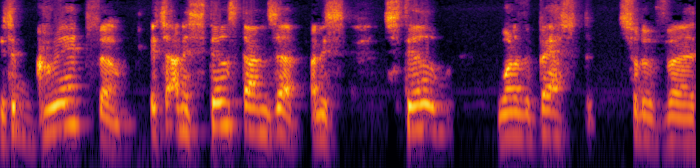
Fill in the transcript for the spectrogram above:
it's a great film. It's and it still stands up, and it's still one of the best sort of uh,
